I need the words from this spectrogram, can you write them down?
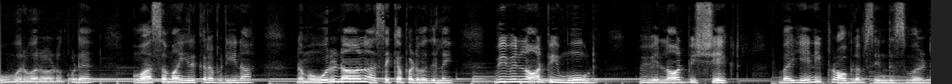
ஒவ்வொருவரோடும் கூட வாசமா இருக்கிறபடியினால் நம்ம ஒரு நாள் அசைக்கப்படுவதில்லை. We will not be moved we will not be shaked by any problems in this world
